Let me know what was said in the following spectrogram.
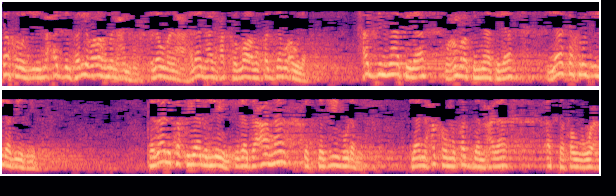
تخرج لحد الفريضة رغما عنه لو منعها لأن هذا حق الله مقدم أولى حج النافلة وعمرة النافلة لا تخرج إلا بإذنه. كذلك قيام الليل إذا دعاها تستجيب له لأن حقه مقدم على التطوع.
